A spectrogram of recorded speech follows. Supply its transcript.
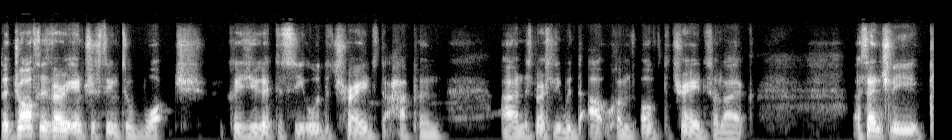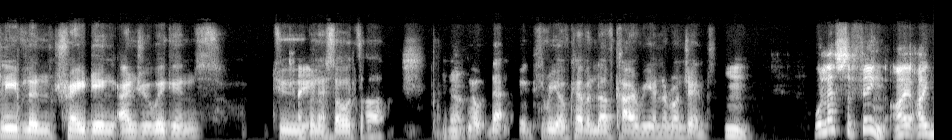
the draft is very interesting to watch because you get to see all the trades that happen, and especially with the outcomes of the trade. So like, essentially, Cleveland trading Andrew Wiggins to Taylor. Minnesota. Yeah. You know, that big three of Kevin Love, Kyrie, and LeBron James. Well, that's the thing. I, I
